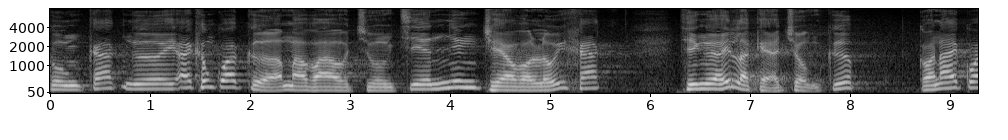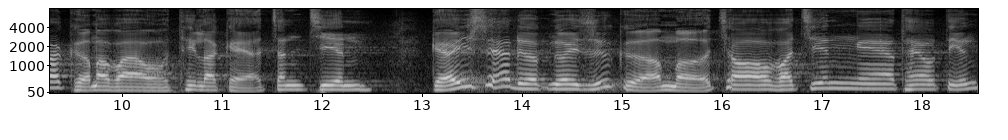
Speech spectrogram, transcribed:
cùng các ngươi, ai không qua cửa mà vào chuồng chiên nhưng trèo vào lối khác, thì người ấy là kẻ trộm cướp. Còn ai qua cửa mà vào thì là kẻ chăn chiên. Kẻ ấy sẽ được người giữ cửa mở cho và chiên nghe theo tiếng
